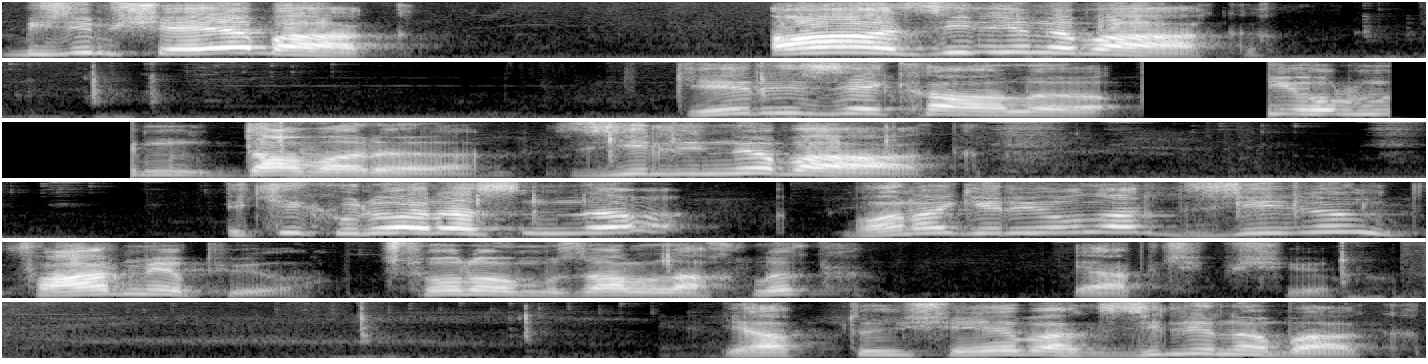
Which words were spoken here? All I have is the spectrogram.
bizim şeye bak. Aa ziline bak. Geri zekalı yolun davarı. Ziline bak. İki kilo arasında bana giriyorlar. Zilin farm yapıyor. Solomuz Allah'lık. Yapacak bir şey yok. Yaptığı şeye bak. Ziline bak.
